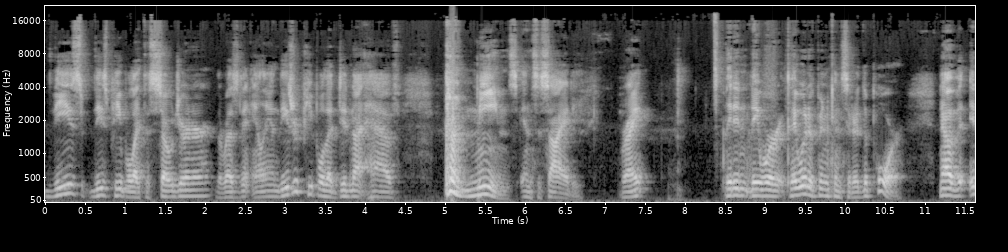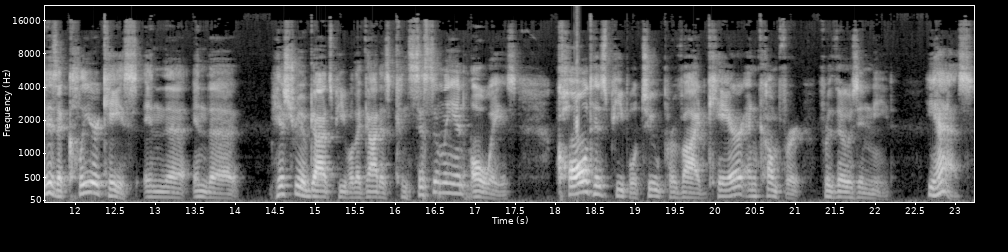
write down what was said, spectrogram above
these these people, like the sojourner, the resident alien, these were people that did not have means in society, right? They didn't. They were. They would have been considered the poor. Now, it is a clear case in the in the history of God's people that God has consistently and always called his people to provide care and comfort for those in need. He has.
